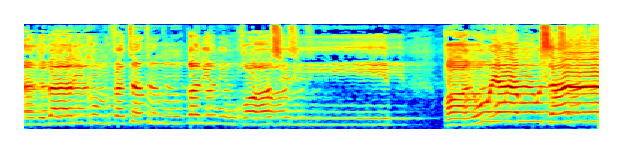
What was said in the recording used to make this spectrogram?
أدباركم فتنقلبوا خاسرين. قالوا يا موسى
